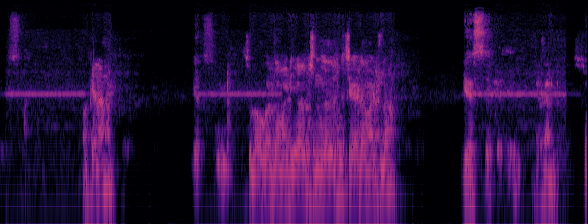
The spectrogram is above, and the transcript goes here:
Yes. ఓకేనా Yes. సో లోగర్థం ఐడియా వచ్చింది కదా ఇప్పుడు చేయడం ఎట్లా Yes, sir. సో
